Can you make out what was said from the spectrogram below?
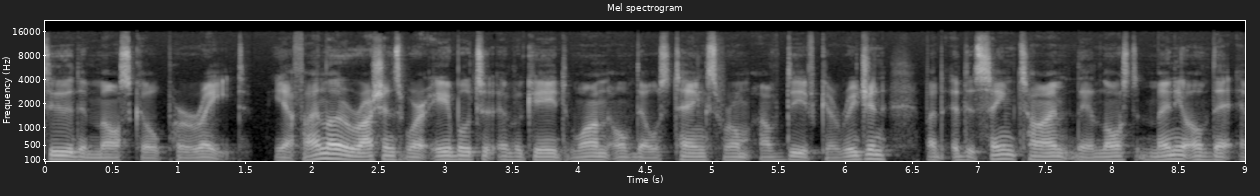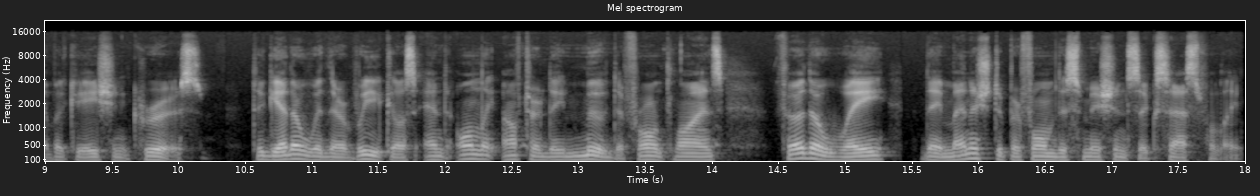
to the Moscow parade. Yeah, finally Russians were able to evacuate one of those tanks from Avdiivka region, but at the same time they lost many of the evacuation crews. Together with their vehicles and only after they moved the front lines further away, they managed to perform this mission successfully.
